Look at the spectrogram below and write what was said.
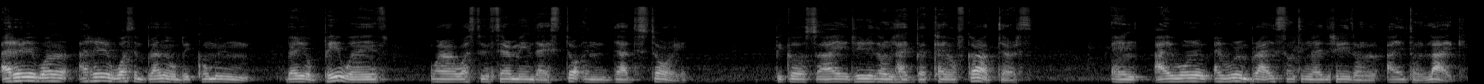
I really want I really wasn't planning on becoming very OP when when I was to insert me in that sto- in that story because I really don't like that kind of characters and I want I wouldn't write something I really don't I don't like.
